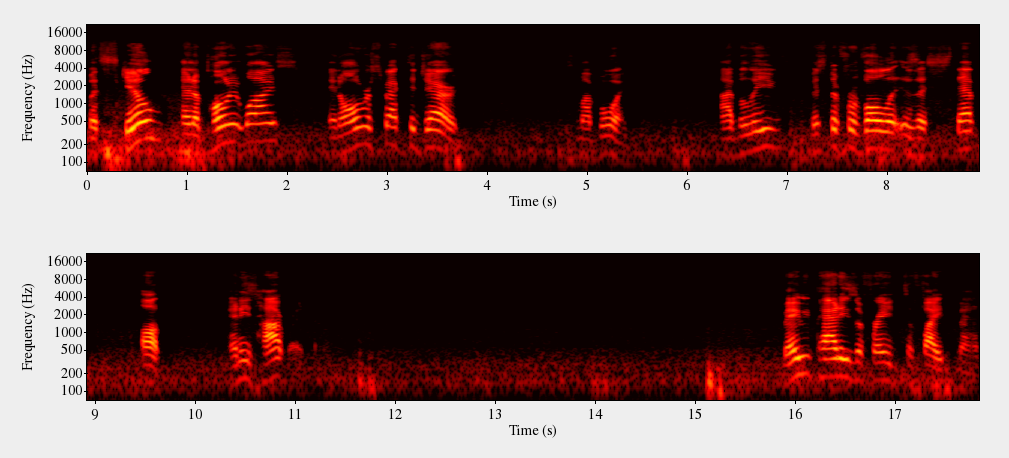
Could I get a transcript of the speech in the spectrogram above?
But skill and opponent wise, in all respect to Jared, my boy. I believe Mr. Frevola is a step up, and he's hot right now. Maybe Paddy's afraid to fight Matt.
